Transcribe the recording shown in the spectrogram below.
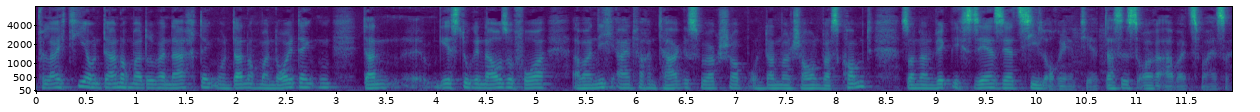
vielleicht hier und da nochmal drüber nachdenken und dann nochmal neu denken, dann äh, gehst du genauso vor, aber nicht einfach ein Tagesworkshop und dann mal schauen, was kommt, sondern wirklich sehr, sehr zielorientiert. Das ist eure Arbeitsweise.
